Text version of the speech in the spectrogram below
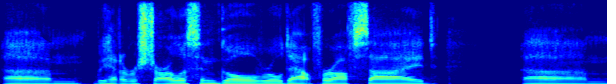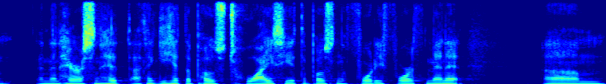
Um, we had a Richarlison goal ruled out for offside. Um, and then Harrison hit. I think he hit the post twice. He hit the post in the 44th minute. Um,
